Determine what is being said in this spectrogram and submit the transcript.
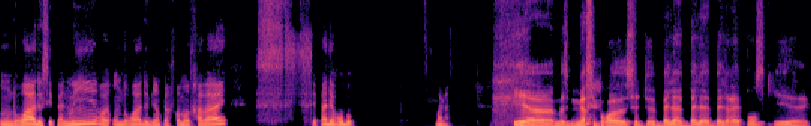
ont le droit de s'épanouir, ont le droit de bien performer au travail. C'est pas des robots. Voilà. Et euh, bah, merci pour euh, cette belle, belle, belle réponse qui est,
